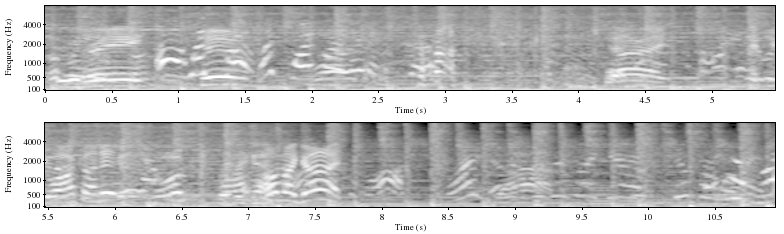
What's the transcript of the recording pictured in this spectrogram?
Three. Oh, which Two. one? Which one was it? All right. If you walk on it. Oh my God. What? This is like you're a superwoman.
